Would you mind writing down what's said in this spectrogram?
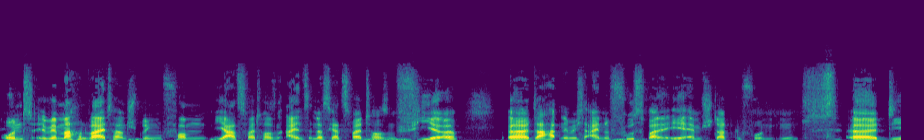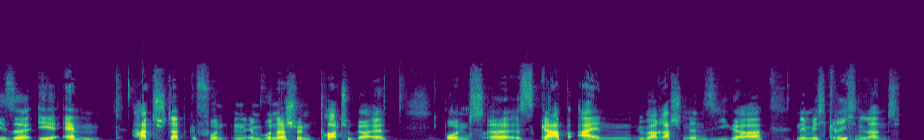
Und wir machen weiter und springen vom Jahr 2001 in das Jahr 2004. Äh, da hat nämlich eine Fußball-EM stattgefunden. Äh, diese EM hat stattgefunden im wunderschönen Portugal. Und äh, es gab einen überraschenden Sieger, nämlich Griechenland.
